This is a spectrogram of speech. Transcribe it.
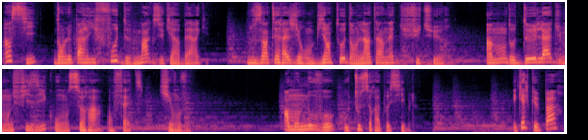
Ainsi, dans le pari fou de Mark Zuckerberg, nous interagirons bientôt dans l'Internet du futur, un monde au-delà du monde physique où on sera, en fait, qui on veut. un monde nouveau où tout sera possible. Et quelque part,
